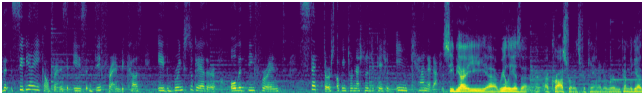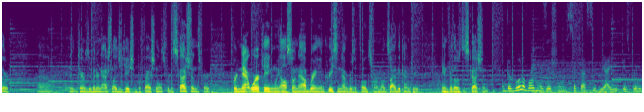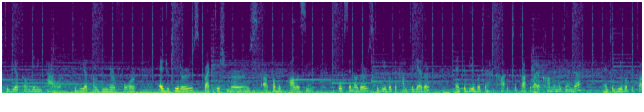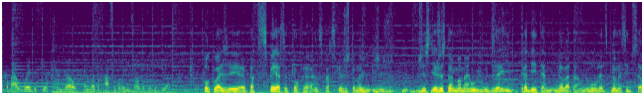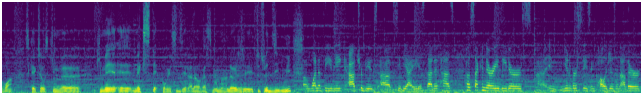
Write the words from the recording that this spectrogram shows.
The CBIE conference is different because it brings together all the different sectors of international education in Canada. CBIE uh, really is a, a, crossroads for Canada where we come together uh, in terms of international education professionals for discussions, for, for networking. We also now bring increasing numbers of folks from outside the country in for those discussions. The role of organizations such as CBIE is really to be a convening power, to be a convener for educators, practitioners, uh, public policy folks and others to be able to come together and to be able to, to talk about a common agenda and to be able to talk about where the field can go and what the possibilities are within the field. Pourquoi j'ai euh, participé à cette conférence? Parce que justement, juste, il y a juste un moment où je vous disais, il traite des thèmes innovateurs, nouveaux, la diplomatie du savoir. C'est quelque chose qui me, qui euh, m'excitait, pour ainsi dire. Alors à ce moment-là, j'ai tout de suite dit oui. Uh, one of the unique attributes of CBIE is that it has post-secondary leaders uh, in universities and colleges and other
